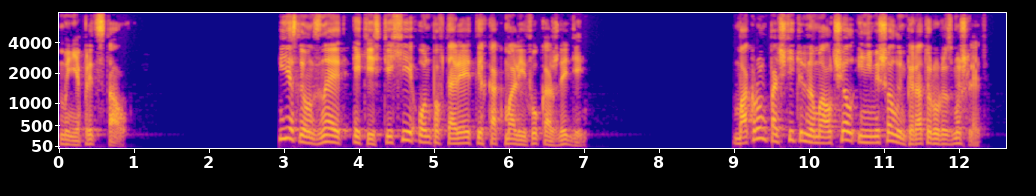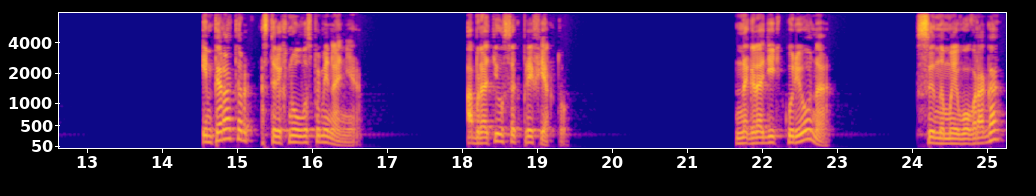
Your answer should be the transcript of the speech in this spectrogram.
мне предстал. Если он знает эти стихи, он повторяет их как молитву каждый день. Макрон почтительно молчал и не мешал императору размышлять. Император стряхнул воспоминания. Обратился к префекту. Наградить Куриона? Сына моего врага?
